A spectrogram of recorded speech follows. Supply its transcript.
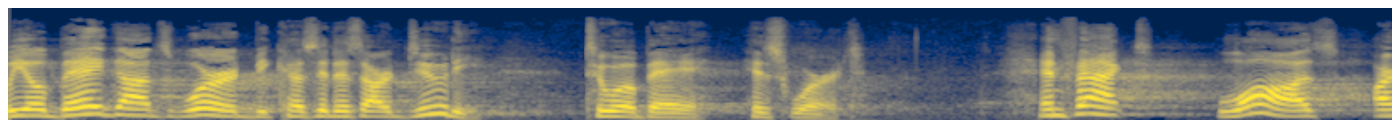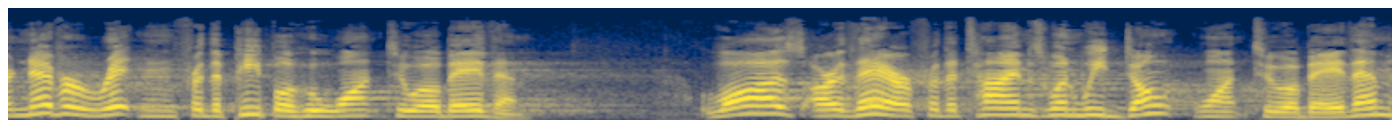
We obey God's word because it is our duty to obey his word. In fact, laws are never written for the people who want to obey them. Laws are there for the times when we don't want to obey them,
